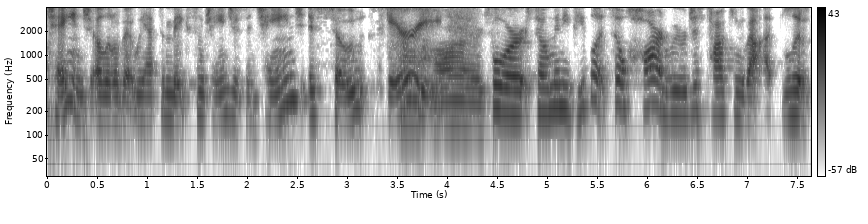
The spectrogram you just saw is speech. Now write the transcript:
change a little bit. We have to make some changes and change is so scary So for so many people. It's so hard. We were just talking about lit-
